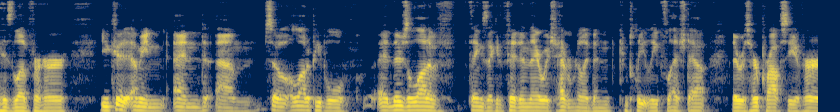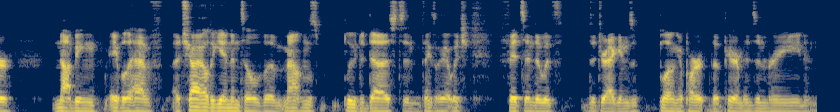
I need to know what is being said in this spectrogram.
his love for her. You could, I mean, and um, so a lot of people. Uh, there's a lot of things that could fit in there which haven't really been completely fleshed out. There was her prophecy of her not being able to have a child again until the mountains blew to dust and things like that, which fits into with the dragons blowing apart the pyramids in Meereen and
